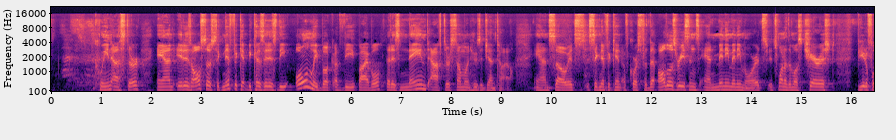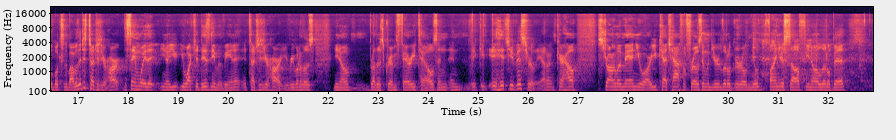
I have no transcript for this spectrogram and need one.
Queen Esther. And it is also significant because it is the only book of the Bible that is named after someone who's a Gentile. And so it's significant, of course, for the, all those reasons and many, many more. It's, it's one of the most cherished, beautiful books of the Bible that just touches your heart. The same way that, you know, you, you watch a Disney movie and it, it touches your heart. You read one of those, you know, Brothers Grimm fairy tales and, and it, it hits you viscerally. I don't care how strong of a man you are. You catch half of Frozen with your little girl and you'll find yourself, you know, a little bit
